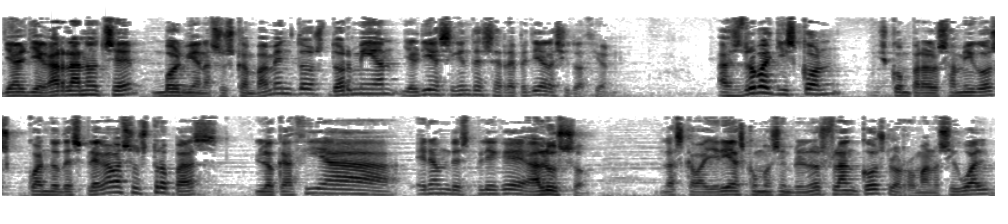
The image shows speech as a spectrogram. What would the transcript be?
Y al llegar la noche, volvían a sus campamentos, dormían y al día siguiente se repetía la situación. Asdrúbal Giscón, Giscón para los amigos, cuando desplegaba sus tropas, lo que hacía era un despliegue al uso. Las caballerías, como siempre, en los flancos, los romanos igual.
